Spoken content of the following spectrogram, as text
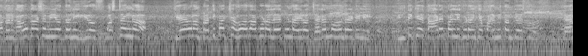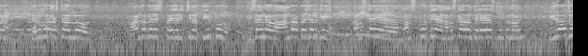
అతనికి అవకాశం ఇవ్వద్దని ఈరోజు స్పష్టంగా కేవలం ప్రతిపక్ష హోదా కూడా లేకుండా ఈరోజు జగన్మోహన్ రెడ్డిని ఇంటికే తాడేపల్లి గూడెంకే పరిమితం చేస్తూ తెల- తెలుగు రాష్ట్రాల్లో ఆంధ్రప్రదేశ్ ప్రజలు ఇచ్చిన తీర్పు నిజంగా ఆంధ్ర ప్రజలకి నమస్కరి మనస్ఫూర్తిగా నమస్కారం తెలియజేసుకుంటున్నాం. ఈరోజు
